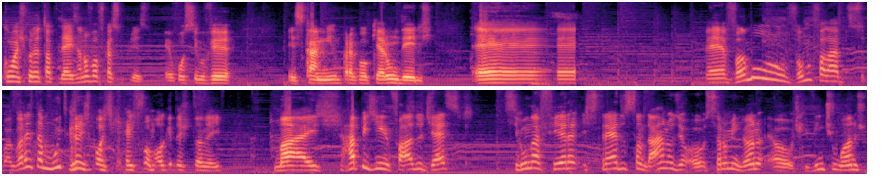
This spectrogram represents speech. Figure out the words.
com a escolha top 10. Eu não vou ficar surpreso. Eu consigo ver esse caminho para qualquer um deles. É, é, vamos, vamos falar. Agora está muito grande podcast, foi mal que tá chutando aí. Mas, rapidinho, falar do Jets. Segunda-feira, estreia do Sandarnold, se eu não me engano, é, acho que 21 anos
